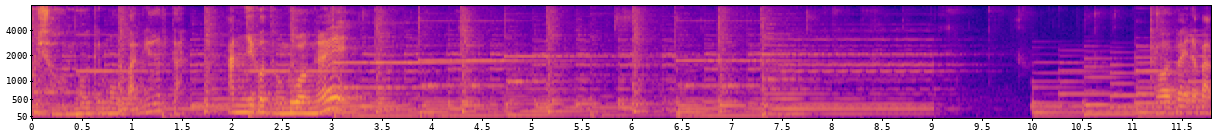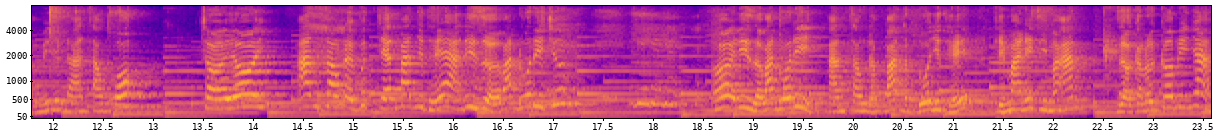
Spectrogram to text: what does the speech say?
Ôi trời ơi, cái mồm bạn biết rất cả. Ăn như con thỏ luồng ấy. Rồi vậy là bạn Mỹ đã ăn xong Ô trời ơi Ăn xong lại vứt chén bát như thế à? Đi rửa bát đũa đi chứ. Ơi đi rửa bát đũa đi. Ăn xong đập bát đập đũa như thế Thì mai lấy gì mà ăn? Rửa cả nồi cơm đi nhá.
